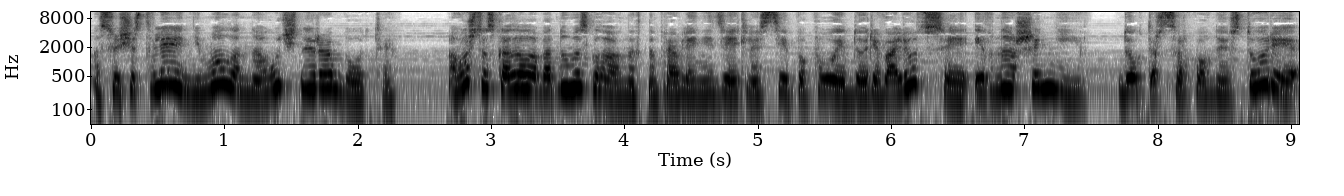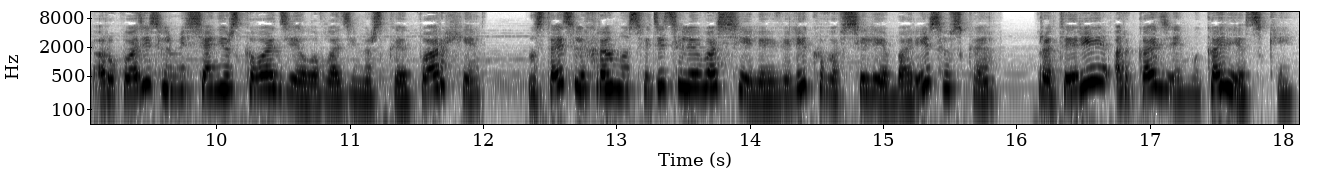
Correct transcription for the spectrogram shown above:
осуществляя немало научной работы. А вот что сказал об одном из главных направлений деятельности ППО и до революции и в наши дни доктор церковной истории, руководитель миссионерского отдела Владимирской епархии настоятель храма святителя Василия Великого в селе Борисовское, протерей Аркадий Маковецкий.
